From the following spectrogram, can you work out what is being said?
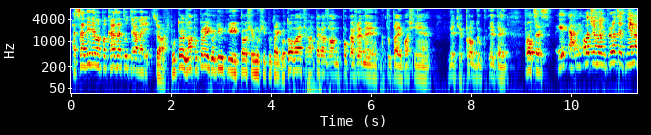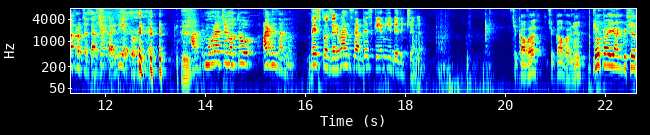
A sad idemo pokazati tu travaricu. Tak, półtor, na półtorej godzinki to się musi tutaj gotować, a teraz Wam pokażemy tutaj właśnie, wiecie, produkt, y, te, proces. I, ali hoćemo li proces? Nema procesa, čekaj, di je to vidite? A morat ćemo tu, ajde za mnom. Bez konzervansa, bez kemije, bez ičega. Ciekawe, ciekawe, nie? Tutaj jakby się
